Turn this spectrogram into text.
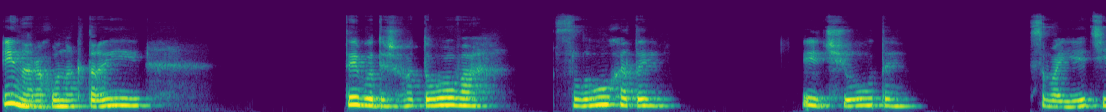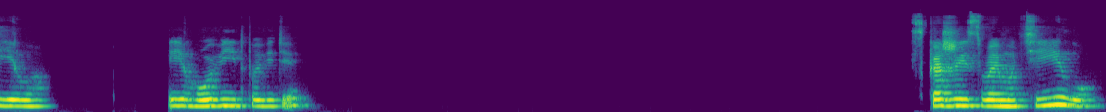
І на рахунок три ти будеш готова слухати і чути своє тіло і його відповіді. Скажи своєму тілу,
